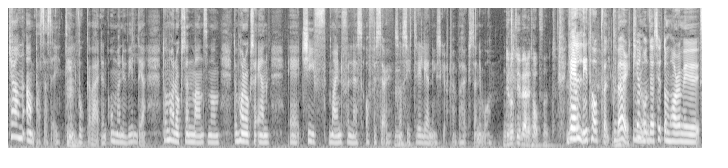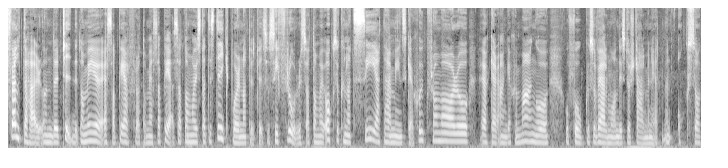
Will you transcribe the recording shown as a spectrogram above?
kan anpassa sig till mm. VUCA-världen om man nu vill det. De har också en man som de, de har också en eh, Chief Mindfulness Officer mm. som sitter i ledningsgruppen på högsta nivå. Det låter ju väldigt hoppfullt. Väldigt hoppfullt. Mm. Verkligen och dessutom har de ju följt det här under tid. De är ju SAP för att de är SAP så att de har ju statistik på det naturligtvis och siffror så att de har ju också kunnat se att det här minskar sjukfrånvaro, ökar engagemang och, och fokus och välmående i största allmänhet men också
